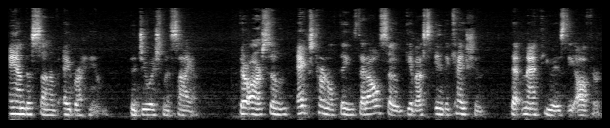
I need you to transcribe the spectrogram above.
and the son of Abraham, the Jewish Messiah. There are some external things that also give us indication that Matthew is the author.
